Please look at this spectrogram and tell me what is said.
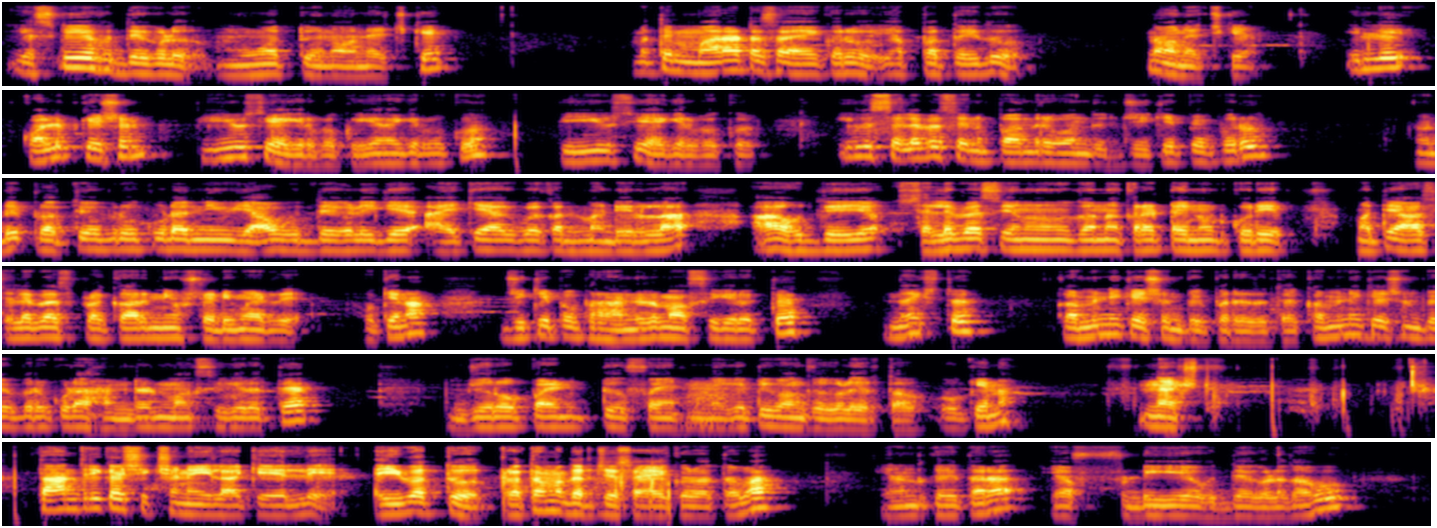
ಎಸ್ ಡಿ ಎ ಹುದ್ದೆಗಳು ಮೂವತ್ತು ನಾನ್ ಎಚ್ ಕೆ ಮತ್ತು ಮಾರಾಟ ಸಹಾಯಕರು ಎಪ್ಪತ್ತೈದು ನಾನ್ ಎಚ್ ಕೆ ಇಲ್ಲಿ ಕ್ವಾಲಿಫಿಕೇಷನ್ ಪಿ ಯು ಸಿ ಆಗಿರಬೇಕು. ಏನಾಗಿರಬೇಕು? ಪಿ ಯು ಸಿ ಆಗಿರಬೇಕು. ಇಲ್ಲಿ ಸಿಲೆಬಸ್ ಏನಪ್ಪ ಅಂದರೆ ಒಂದು ಜಿ ಕೆ ಪೇಪರು ನೋಡಿ ಪ್ರತಿಯೊಬ್ಬರು ಕೂಡ ನೀವು ಯಾವ ಹುದ್ದೆಗಳಿಗೆ ಆಯ್ಕೆ ಆಗಬೇಕಂತ ಮಾಡಿರಲ್ಲ, ಆ ಹುದ್ದೆಯ ಸಿಲೆಬಸ್ ಏನು ಅನ್ನೋದನ್ನು ಕರೆಕ್ಟಾಗಿ ನೋಡ್ಕೊರಿ. ಮತ್ತು ಆ ಸಿಲೆಬಸ್ ಪ್ರಕಾರ ನೀವು ಸ್ಟಡಿ ಮಾಡಿರಿ. ಓಕೆನಾ ಜಿ ಕೆ ಪೇಪರ್ ಹಂಡ್ರೆಡ್ ಮಾರ್ಕ್ಸಿಗಿರುತ್ತೆ ನೆಕ್ಸ್ಟ್ ಕಮ್ಯುನಿಕೇಷನ್ ಪೇಪರ್ ಇರುತ್ತೆ. ಕಮ್ಯುನಿಕೇಷನ್ ಪೇಪರ್ ಕೂಡ hundred ಮಾರ್ಕ್ಸಿಗಿರುತ್ತೆ zero point two five negative ಅಂಕಗಳು ಇರ್ತಾವೆ. ಓಕೆನಾ ನೆಕ್ಸ್ಟ್ ತಾಂತ್ರಿಕ ಶಿಕ್ಷಣ ಇಲಾಖೆಯಲ್ಲಿ ಐವತ್ತು ಪ್ರಥಮ ದರ್ಜೆ ಸಹಾಯಕರು ಅಥವಾ ಏನಂತ ಕರೀತಾರೆ? ಎಫ್ ಡಿ ಎ ಹುದ್ದೆಗಳದಾವು.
